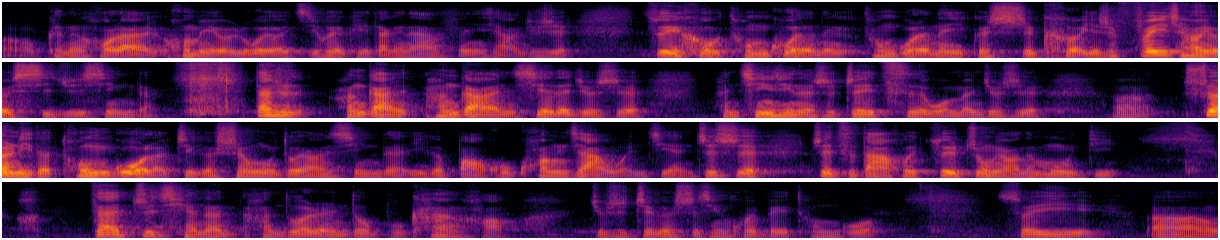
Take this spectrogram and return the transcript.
呃，可能后来后面有如果有机会可以再跟大家分享，就是最后通过的那个通过的那一个时刻也是非常有戏剧性的，但是很感很感谢的就是很庆幸的是这次我们就是呃顺利的通过了这个生物多样性的一个保护框架文件，这是这次大会最重要的目的。在之前呢，很多人都不看好，就是这个事情会被通过，所以呃，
